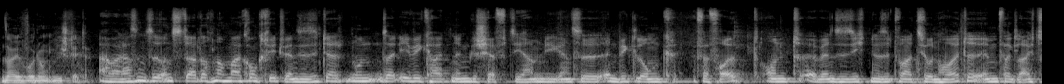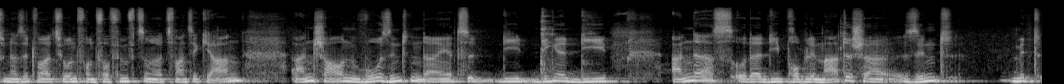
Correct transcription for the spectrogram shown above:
neue Wohnungen in die Städte. Aber lassen Sie uns da doch nochmal konkret werden. Sie sind ja nun seit Ewigkeiten im Geschäft. Sie haben die ganze Entwicklung verfolgt und äh, wenn Sie sich eine Situation heute im Vergleich zu einer Situation von vor 15 oder 20 Jahren anschauen, wo sind denn da jetzt die Dinge, die anders oder die problematischer sind mit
